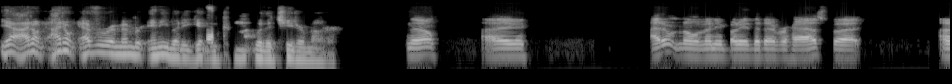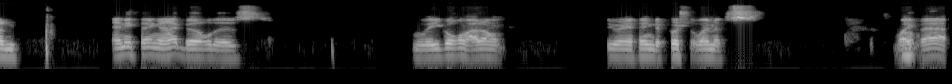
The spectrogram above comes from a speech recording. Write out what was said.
yeah, I don't, I don't ever remember anybody getting caught with a cheater motor. No. I I don't know of anybody that ever has, but um anything I build is legal. I don't do anything to push the limits like that.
